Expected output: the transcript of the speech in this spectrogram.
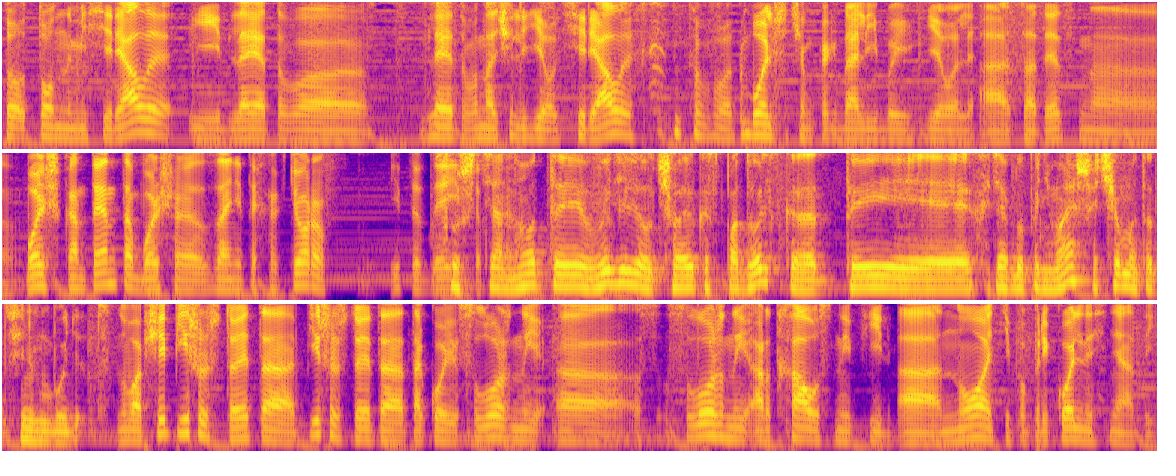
то- тоннами сериалы, и для этого для этого начали делать сериалы, вот, больше, чем когда-либо их делали. А, соответственно, больше контента, больше занятых актеров и т.д. и Слушайте, т.п. ну ты выделил человека с Подольска, ты хотя бы понимаешь, о чем этот фильм будет? Ну, вообще пишут, что это пишут, что это такой сложный, э, сложный артхаусный фильм, а, но типа прикольно снятый.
